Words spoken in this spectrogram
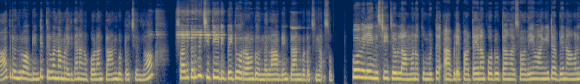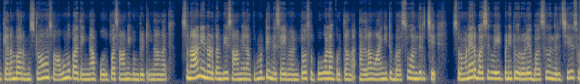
பார்த்துட்டு வந்துடும் அப்படின்ட்டு திருவண்ணாமலைக்கு தான் நாங்கள் போகலான்னு பிளான் போட்டு வச்சிருந்தோம். ஸோ அதுக்கடுத்து சித்தி வீட்டுக்கு போயிட்டு ஒரு ரவுண்ட் வந்துடலாம் அப்படின்னு பிளான் போட்டு வச்சிருந்தோம். ஸோ கோவிலே எங்கள் ஸ்ட்ரீட்டில் உள்ள அம்மனை கும்பிட்டு அப்படியே பட்டையெல்லாம் போட்டு விட்டாங்க. ஸோ அதையும் வாங்கிட்டு அப்படியே நாங்களும் கிளம்ப ஆரம்பிச்சிட்டோம். ஸோ அவங்க பார்த்தீங்கன்னா பொறுப்பாக சாமி கும்பிட்டுட்டு இருந்தாங்க. ஸோ நான் என்னோட தம்பியும் சாமியெல்லாம் கும்பிட்டு இந்த சைடு வந்துட்டோம். ஸோ பூவெல்லாம் கொடுத்தாங்க. அதெல்லாம் வாங்கிட்டு பஸ் வந்துருச்சு. ஸோ ரொம்ப நேரம் பஸ்ஸுக்கு வெயிட் பண்ணிட்டு ஒரு வழியாக பஸ் வந்துருச்சு. ஸோ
